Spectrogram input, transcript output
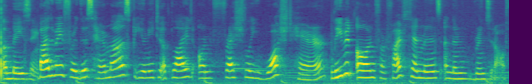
amazing. By the way, for this hair mask, you need to apply it on freshly washed hair. Leave it on for 5 to 10 minutes and then rinse it off.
